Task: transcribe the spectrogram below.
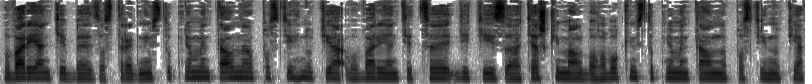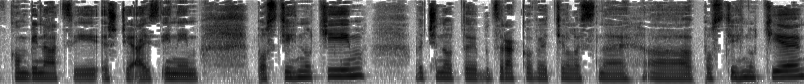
vo variante B so stredným stupňom mentálneho postihnutia, vo variante C deti s eh, ťažkým alebo hlbokým stupňom mentálneho postihnutia v kombinácii ešte aj s iným postihnutím. Väčšinou to je buď zrakové, telesné uh, postihnutie,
